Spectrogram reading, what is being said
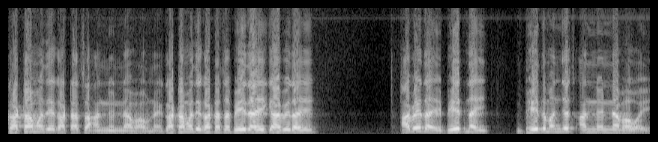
घटामध्ये घटाचा अन्योन्या भाव नाही. घटामध्ये घटाचा भेद आहे की अभेद आहे? अभेद आहे भेद नाही. भेद म्हणजेच अन्योन्याभाव आहे.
